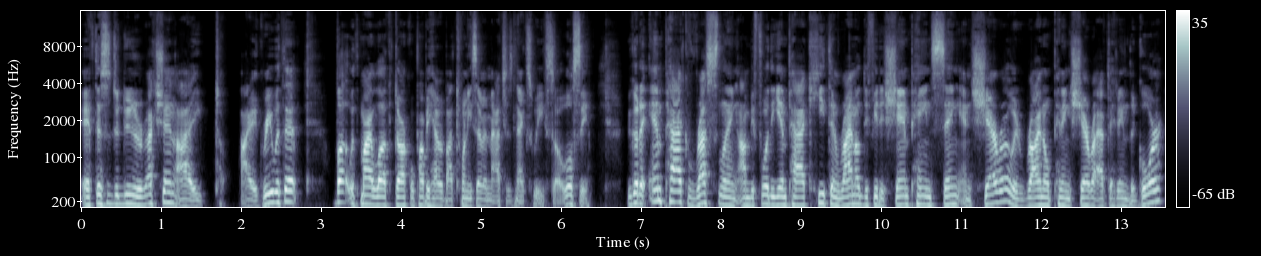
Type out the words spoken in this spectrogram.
If this is the new direction, I, I agree with it. But with my luck, Dark will probably have about 27 matches next week, so we'll see. We go to Impact Wrestling. On Before the Impact, Heath and Rhino defeated Champagne, Singh, and Shera, with Rhino pinning Shera after hitting the gore.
